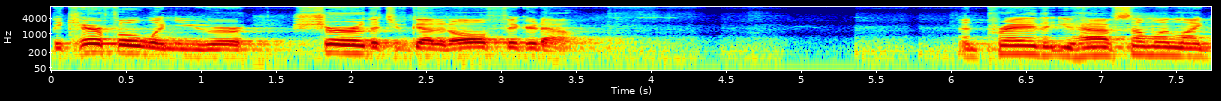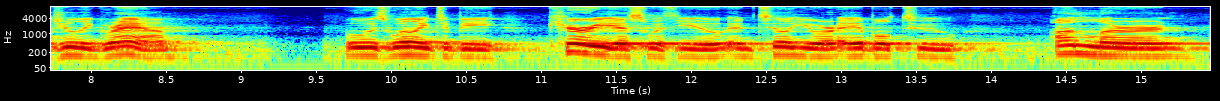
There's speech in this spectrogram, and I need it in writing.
Be careful when you're sure that you've got it all figured out. And pray that you have someone like Julie Graham who is willing to be curious with you until you are able to unlearn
